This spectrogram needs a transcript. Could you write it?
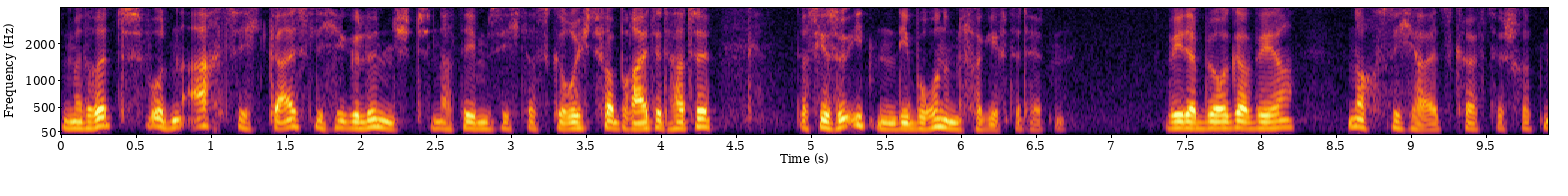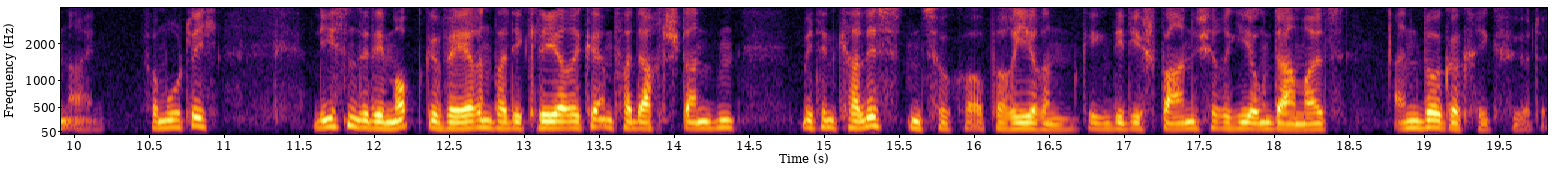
In Madrid wurden 80 Geistliche gelyncht, nachdem sich das Gerücht verbreitet hatte, dass Jesuiten die Brunnen vergiftet hätten. Weder Bürgerwehr noch Sicherheitskräfte schritten ein. Vermutlich ließen sie den Mob gewähren, weil die Kleriker im Verdacht standen, mit den Karlisten zu kooperieren, gegen die die spanische Regierung damals einen Bürgerkrieg führte.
